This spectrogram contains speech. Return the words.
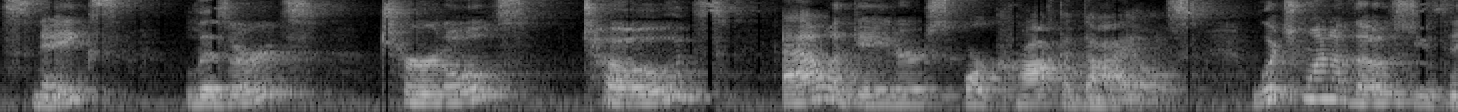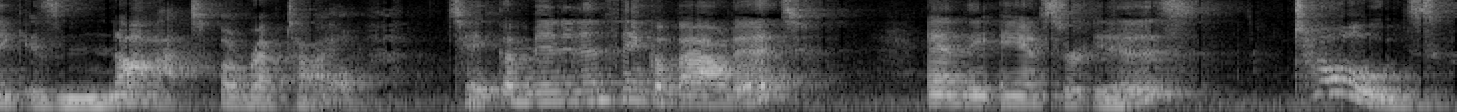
snakes, lizards, turtles, toads, alligators, or crocodiles. Which one of those do you think is not a reptile? Take a minute and think about it. And the answer is toads.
